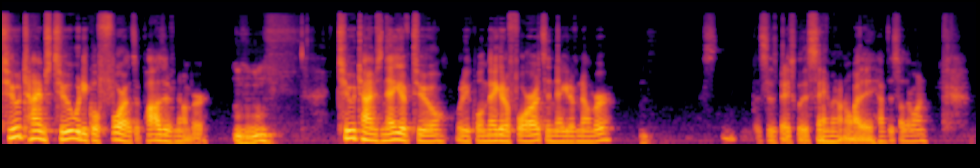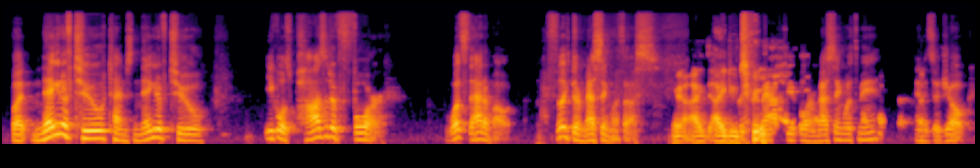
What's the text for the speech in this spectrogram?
two times two would equal four, that's a positive number. Mhm. Two times negative two would equal negative four, it's a negative number. This is basically the same. I don't know why they have this other one. But negative two times negative two equals positive four. What's that about? I feel like they're messing with us. Yeah, I, I do too. math people are messing with me, and it's a joke.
